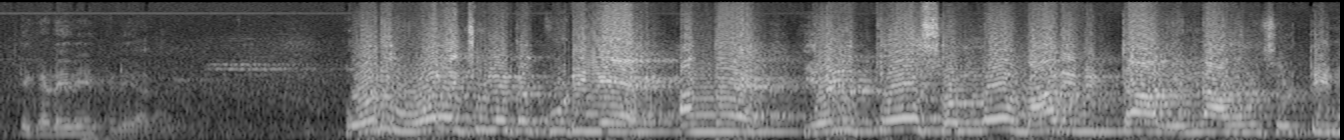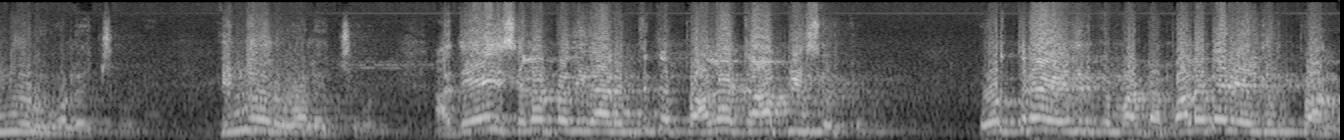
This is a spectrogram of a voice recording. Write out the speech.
அப்படி கிடையவே கிடையாது. ஒரு ஓலைச்சுவடி இருக்கக்கூடிய அந்த எழுத்தோ சொல்லோ மாறிவிட்டால் என்ன ஆகுதுன்னு சொல்லிட்டு இன்னொரு ஓலைச்சுவடி இன்னொரு ஓலைச்சுவடி. அதே சிலப்பதிகாரத்துக்கு பல காப்பீஸ் இருக்கு. ஒருத்தரா எழுதியிருக்க மாட்டான். பல பேர் எழுதியிருப்பாங்க.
